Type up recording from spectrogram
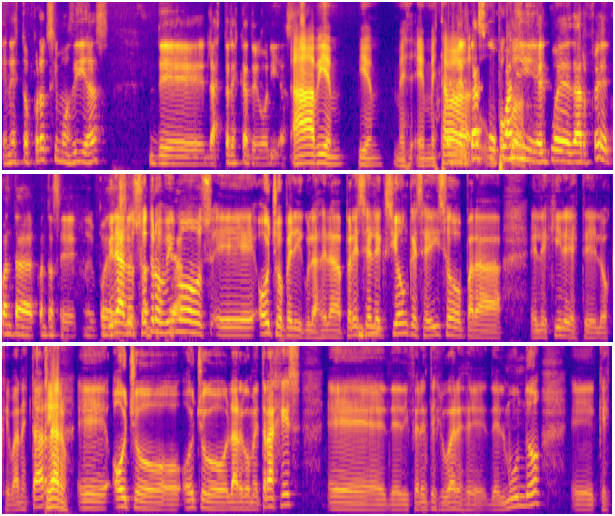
en estos próximos días de las tres categorías. Ah, bien, bien. Me, eh, estaba. En el caso de Juan, él puede dar fe. ¿Cuántas se puede Mirá, nosotros vimos eh, ocho películas de la preselección que se hizo para elegir este, los que van a estar. Claro. Eh, ocho, ocho largometrajes de diferentes lugares del mundo que,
